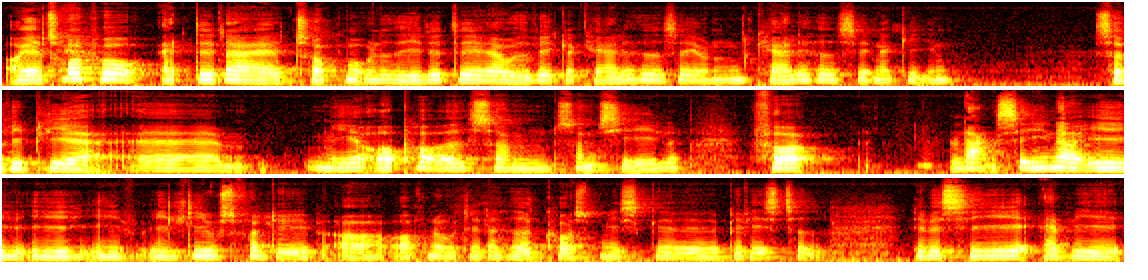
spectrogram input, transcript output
Og jeg tror på, at det, der er topmålet i det, det er at udvikle kærlighedsevnen, kærlighedsenergien. Så vi bliver øh, mere ophøjet som, som sjæle. For langt senere i, i, i, i livsforløb at opnå det, der hedder kosmisk øh, bevidsthed. Det vil sige, at vi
